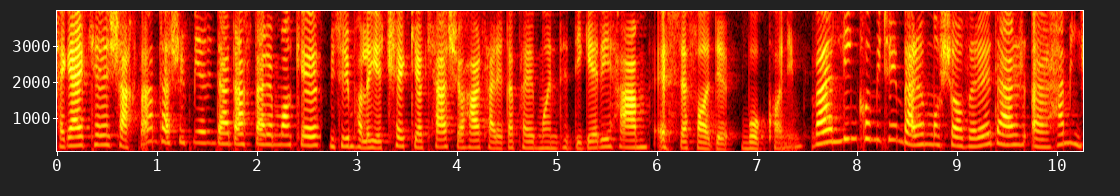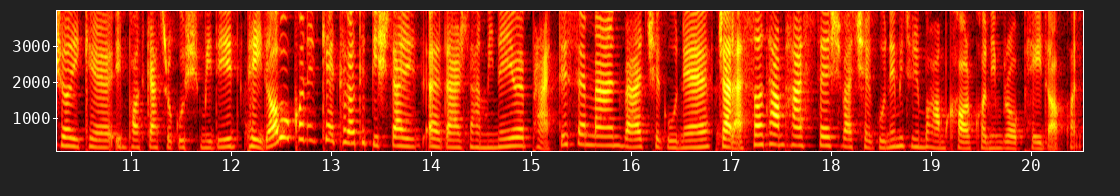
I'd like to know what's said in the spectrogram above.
اگر که شخصا هم تشریف میارید در دفتر ما که می‌تونیم حالا یه چک یا cash یا هر طریق payment دیگری هم استفاده بکنیم. و لینک رو می‌تونیم برای مشاوره در همین جایی که این پادکست رو گوش می‌دید پیدا بکنید که اطلاعات بیشتری در زمینه practice من و چگونه جلسات هم هستش و چگونه می‌تونیم با هم کار کنیم رو پیدا کنیم.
